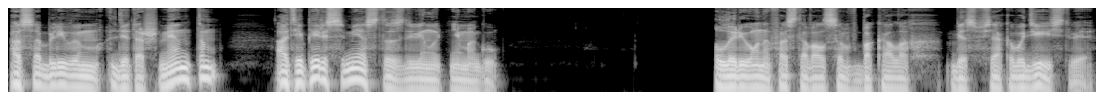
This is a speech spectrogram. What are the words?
особливым деташментом, а теперь с места сдвинуть не могу. Ларионов оставался в бокалах без всякого действия.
